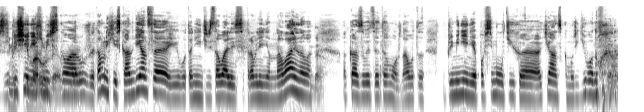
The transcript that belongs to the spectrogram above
Запрещение оружием, химического да. оружия. Там у них есть конвенция, и вот они интересовались отравлением Навального. Да. Оказывается, это можно. А вот э, применение по всему Тихоокеанскому региону да,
